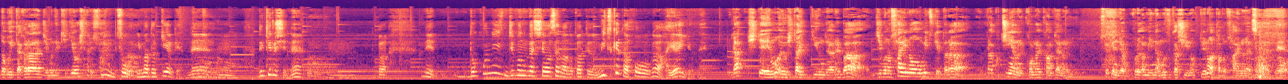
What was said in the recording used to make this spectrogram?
どぶ板から自分で起業したりさ、うん、うん、そう、ん。今時やけんね、ううん。できるしね、うんからねどこに自分が幸せなのかっていうのを見つけた方が早いよね。楽してもよしたいっていうんであれば自分の才能を見つけたら楽ちんやのにこんなに簡単やのに世間ではこれがみんな難しいのっていうのは多分才能やと思うけど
